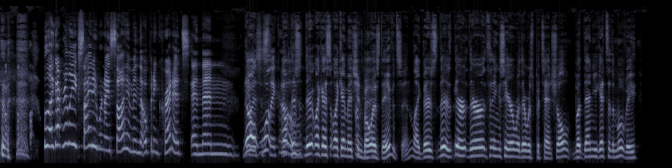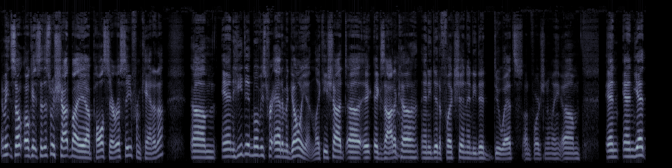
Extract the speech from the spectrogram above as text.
score? Well, I got really excited when I saw him in the opening credits, and then it No, was just well, like, no, oh, there's there like I like I mentioned Okay. Boaz Davidson. Like there's there's there there are things here where there was potential, but then you get to the movie. I mean, so okay, so this was shot by uh, Paul Sarossy from Canada. Um, and he did movies for Atom Egoyan. Like he shot uh, E- Exotica, and he did Affliction, and he did duets. Unfortunately, um, and and yet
